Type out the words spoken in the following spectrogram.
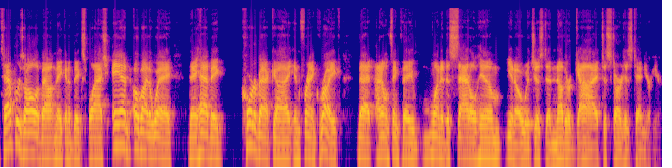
Tepper's all about making a big splash. And oh, by the way, they have a quarterback guy in Frank Reich that I don't think they wanted to saddle him, you know, with just another guy to start his tenure here.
